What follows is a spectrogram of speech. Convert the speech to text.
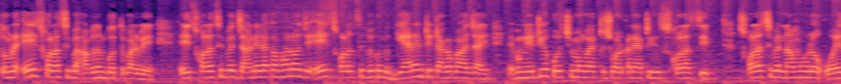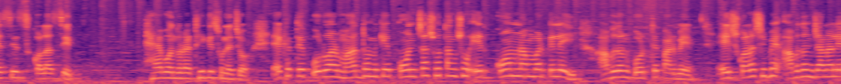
তোমরা এই স্কলারশিপে আবেদন করতে পারবে। এই স্কলারশিপে জানিয়ে রাখা ভালো যে এই স্কলারশিপে কিন্তু গ্যারেন্টি টাকা পাওয়া যায় এবং এটিও পশ্চিমবঙ্গ একটি সরকারের একটি স্কলারশিপ স্কলারশিপের নাম হলো ওএসিস স্কলারশিপ হ্যাঁ বন্ধুরা, ঠিকই শুনেছ। এক্ষেত্রে পড়ুয়ার মাধ্যমিকে পঞ্চাশ শতাংশ এর কম নাম্বার পেলেই আবেদন করতে পারবে। এই স্কলারশিপে আবেদন জানালে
